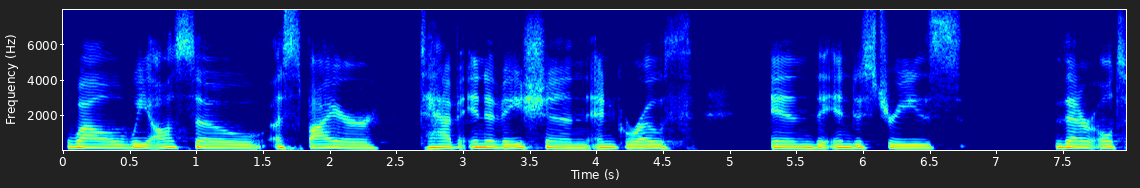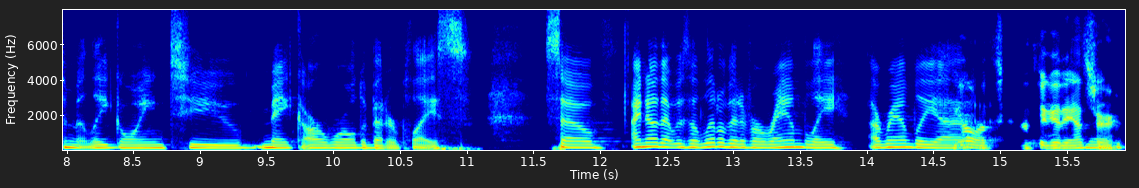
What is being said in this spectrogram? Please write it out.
while we also aspire to have innovation and growth in the industries that are ultimately going to make our world a better place. So I know that was a little bit of a rambly, a rambly. Uh, no, that's, that's a good answer.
